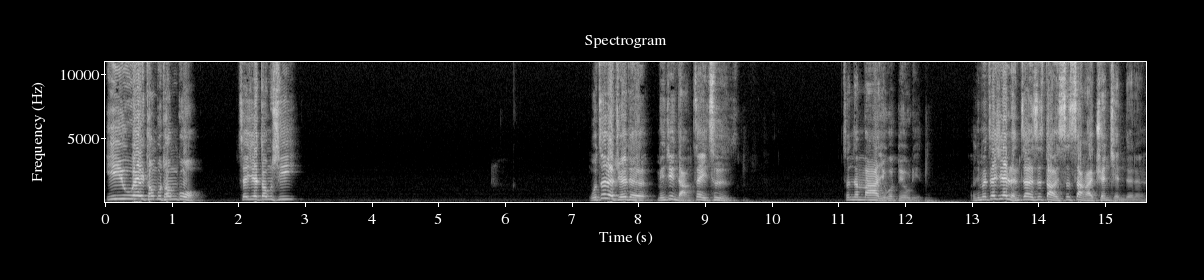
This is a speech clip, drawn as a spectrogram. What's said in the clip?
，EUA 通不通过这些东西。我真的觉得民进党这一次真他妈有够丢脸！你们这些人真的是到底是上来圈钱的呢，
